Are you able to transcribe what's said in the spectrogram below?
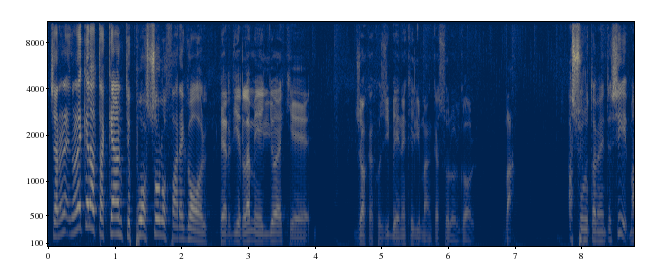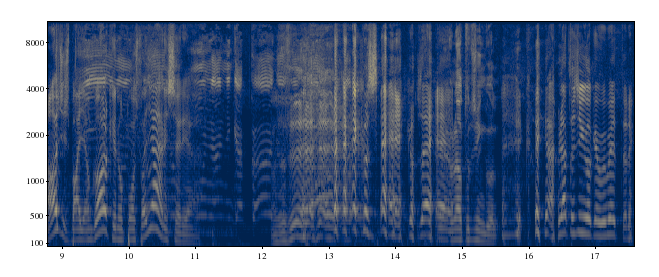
Cioè, non è, non è che l'attaccante può solo fare gol. per dirla meglio è che gioca così bene che gli manca solo il gol. Va. Assolutamente sì. Ma oggi sbaglia un gol che non può sbagliare in Serie A. Cos'è? Cos'è? È un autojingle. È un altro jingle che vuoi mettere?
